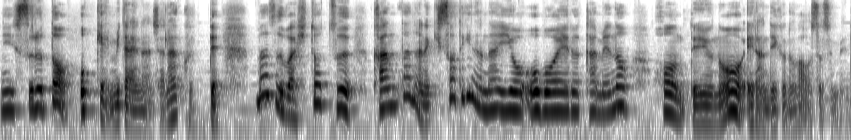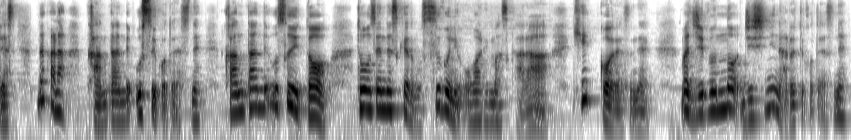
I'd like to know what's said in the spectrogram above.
にすると OK みたいなんじゃなくって、まずは一つ簡単なね、基礎的な内容を覚えるための本っていうのを選んでいくのがおすすめです。だから簡単で薄いことですね。簡単で薄いと当然ですけどもすぐに終わりますから結構ですね、まあ、自分の自信になるってことですね。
